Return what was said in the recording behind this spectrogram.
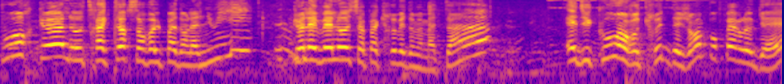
pour que le tracteur s'envole pas dans la nuit, que les vélos soient pas crevés demain matin. Et du coup, on recrute des gens pour faire le guet,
